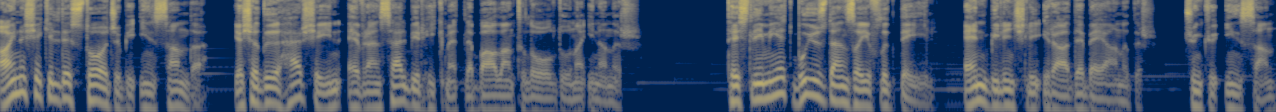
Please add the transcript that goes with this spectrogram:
Aynı şekilde stoacı bir insan da yaşadığı her şeyin evrensel bir hikmetle bağlantılı olduğuna inanır. Teslimiyet bu yüzden zayıflık değil, en bilinçli irade beyanıdır. Çünkü insan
